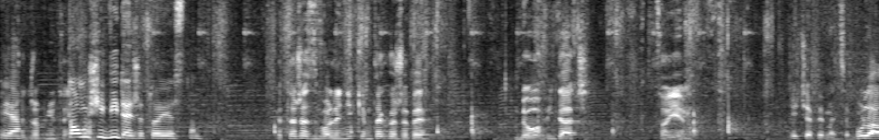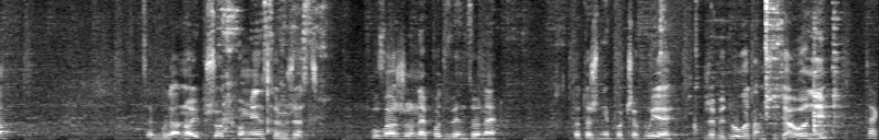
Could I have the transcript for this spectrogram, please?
Ja. Drobniuteńka. To musi widać, że to jest tam. Ja też jest zwolennikiem tego, żeby było widać, co jem. I ciepiemy cebula. Cebula, no i przód, bo mięso już jest uważone, podwędzone. To też nie potrzebuje, żeby długo tam siedziało, nie? Tak.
